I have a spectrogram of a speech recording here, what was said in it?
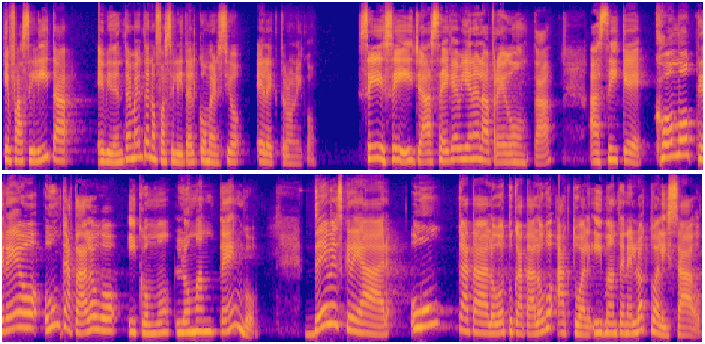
que facilita, evidentemente nos facilita el comercio electrónico. Sí, sí, ya sé que viene la pregunta. Así que, ¿cómo creo un catálogo y cómo lo mantengo? Debes crear un catálogo, tu catálogo actual y mantenerlo actualizado.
